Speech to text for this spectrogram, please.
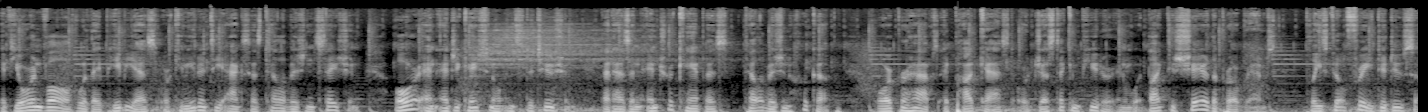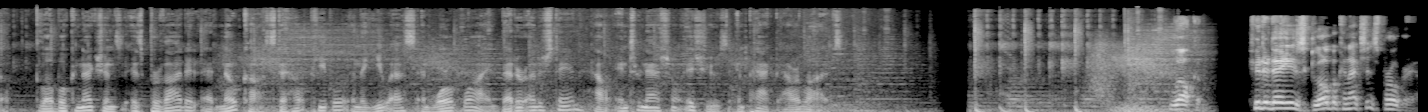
If you're involved with a PBS or community access television station or an educational institution that has an intra campus television hookup, or perhaps a podcast or just a computer and would like to share the programs, please feel free to do so. Global Connections is provided at no cost to help people in the U.S. and worldwide better understand how international issues impact our lives. Welcome to today's Global Connections program.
